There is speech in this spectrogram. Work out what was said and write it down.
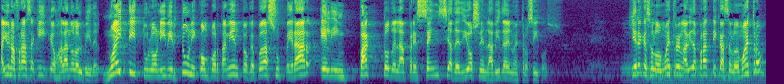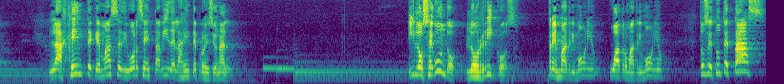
Hay una frase aquí que ojalá no lo olvide. No hay título, ni virtud, ni comportamiento que pueda superar el impacto de la presencia de Dios en la vida de nuestros hijos. ¿Quiere que se lo demuestre en la vida práctica? ¿Se lo demuestro? La gente que más se divorcia en esta vida es la gente profesional. Y lo segundo, los ricos. Tres matrimonios, cuatro matrimonios. Entonces tú te estás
